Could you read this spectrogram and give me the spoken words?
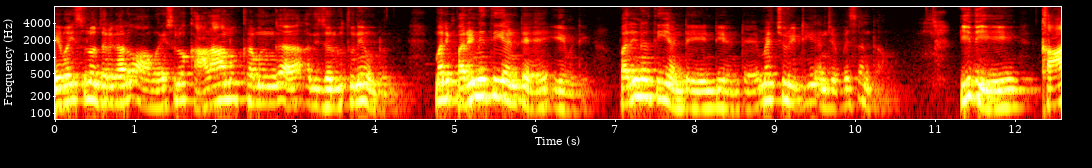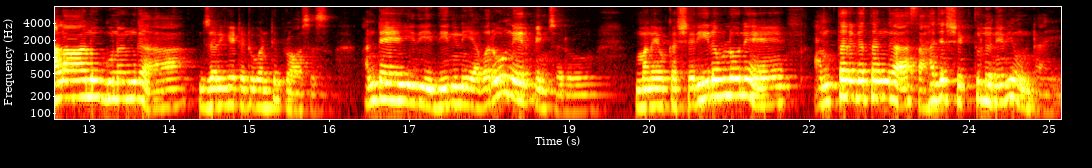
ఏ వయసులో జరగాలో ఆ వయసులో కాలానుక్రమంగా అది జరుగుతూనే ఉంటుంది. మరి పరిణితి అంటే ఏమిటి? పరిణతి అంటే ఏంటి అంటే మెచ్యూరిటీ అని చెప్పేసి అంటాం ఇది కాలానుగుణంగా జరిగేటటువంటి ప్రాసెస్. అంటే ఇది దీనిని ఎవరూ నేర్పించరు. మన యొక్క శరీరంలోనే అంతర్గతంగా సహజ శక్తులు అనేవి ఉంటాయి.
